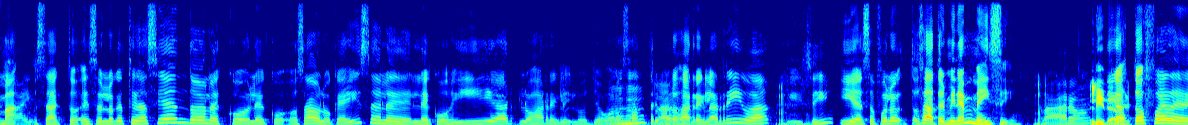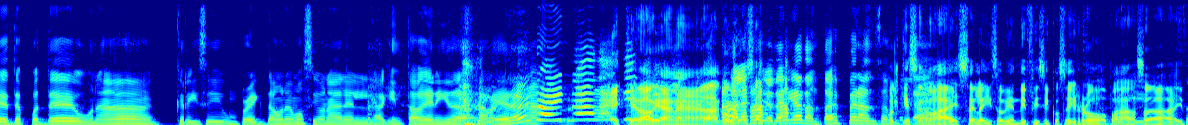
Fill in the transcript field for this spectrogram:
Ma- oversized. exacto, eso es lo que estoy haciendo. Le co- o sea, lo que hice, le, le cogí, ar- los arreglé, los llevo a la sastre, me los claro. arreglé arriba. Y sí, Y eso fue lo. O sea, terminé en Macy. claro. Literal. esto fue de- después de una crisis, un breakdown emocional en la Quinta Avenida. de "Ay, Es que no había nada. Alex, yo tenía tantas esperanzas. porque se, nos, a- se le hizo bien difícil conseguir ropa. O sea, y Sí.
